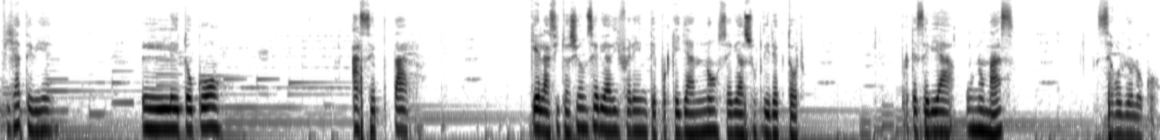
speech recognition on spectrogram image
fíjate bien, le tocó aceptar que la situación sería diferente porque ya no sería subdirector, porque sería uno más, se volvió loco.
